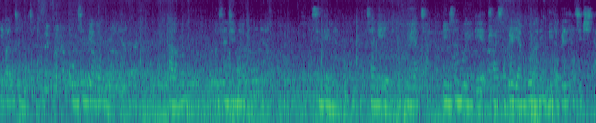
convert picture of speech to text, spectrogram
이번 정류장 봉순병원입니다. 다음은 부산진역입니다. 승객은 장애인, 노약자, 임산부에게 좌석을 양보하는 미덕을 다집시다.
